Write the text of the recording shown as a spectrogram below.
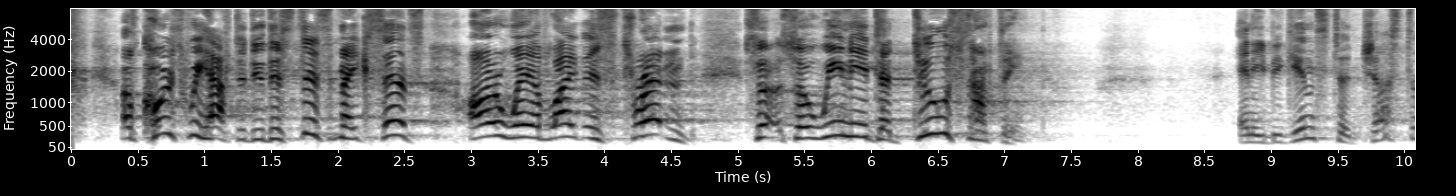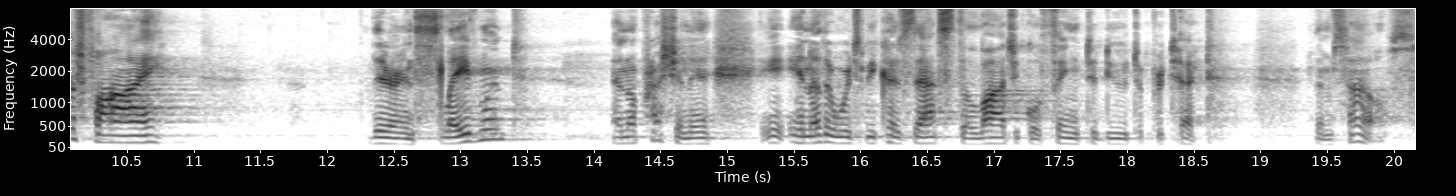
of course we have to do this. This makes sense. Our way of life is threatened. So, so we need to do something. And he begins to justify their enslavement and oppression. In, in other words, because that's the logical thing to do to protect themselves.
